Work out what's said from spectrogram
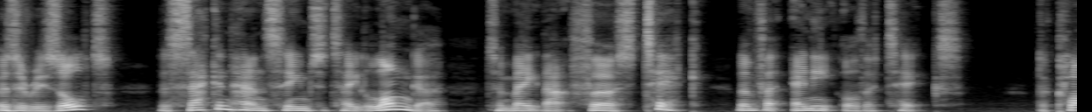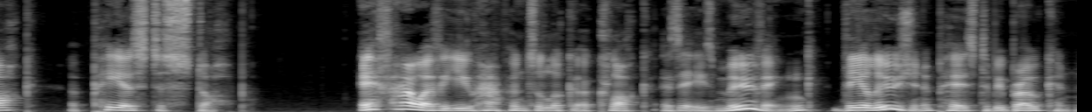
As a result, the second hand seems to take longer to make that first tick than for any other ticks. The clock appears to stop. If, however, you happen to look at a clock as it is moving, the illusion appears to be broken.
